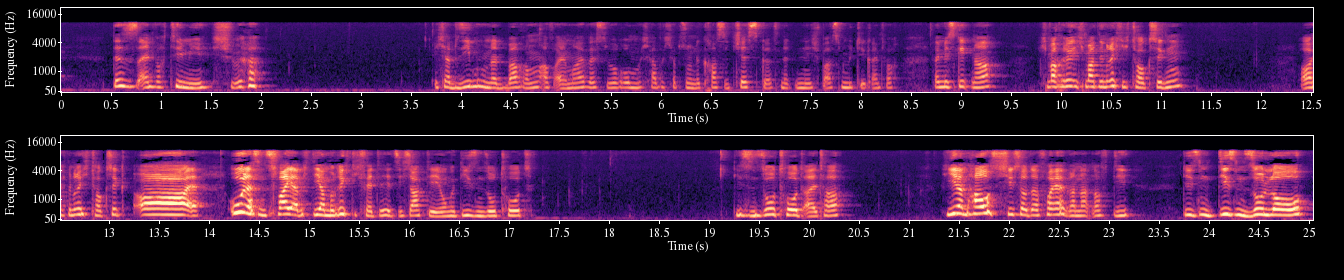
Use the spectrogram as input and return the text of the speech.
das ist einfach Timmy, ich schwör. Ich habe 700 Barren auf einmal. Weißt du warum? Ich habe ich hab so eine krasse Chest geöffnet. Nee, Spaß, mütig einfach. Bei mir ist Gegner. Ich mache ich mach den richtig toxischen. Oh, ich bin richtig toxisch. Oh, oh, das sind zwei, aber ich, die haben richtig fette Hits. Ich sag dir, Junge, die sind so tot. Die sind so tot, Alter. Hier im Haus schießt er da Feuergranaten auf die. Die sind, die sind so low.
